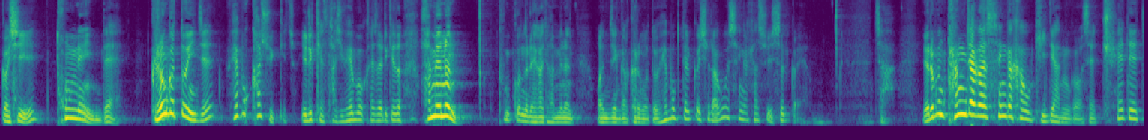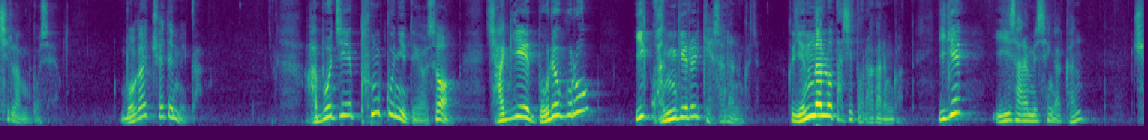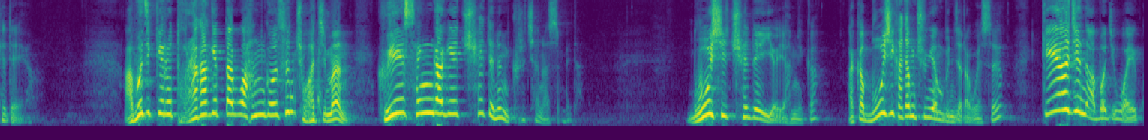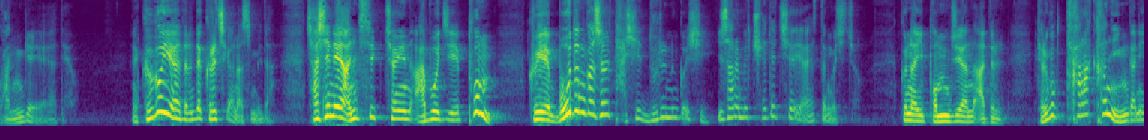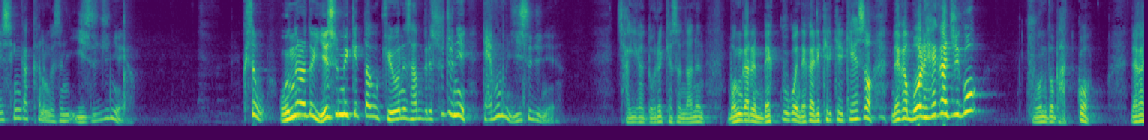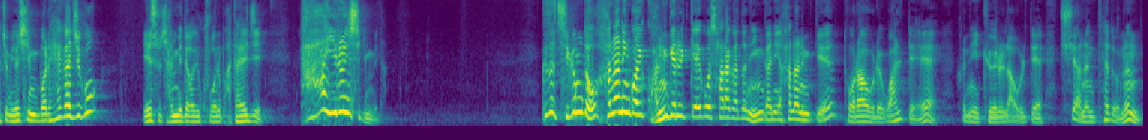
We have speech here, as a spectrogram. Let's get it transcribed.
것이 통례인데 그런 것도 이제 회복할 수 있겠죠. 이렇게 다시 회복해서 이렇게 해서 하면은 품꾼으로 해가지고 하면은 언젠가 그런 것도 회복될 것이라고 생각할 수 있을 거예요. 자, 여러분 탕자가 생각하고 기대한 것의 최대치를 한번 보세요. 뭐가 최대입니까? 아버지의 품꾼이 되어서 자기의 노력으로 이 관계를 계산하는 거죠. 그 옛날로 다시 돌아가는 것. 이게 이 사람이 생각한 최대예요. 아버지께로 돌아가겠다고 한 것은 좋았지만 그의 생각의 최대는 그렇지 않았습니다. 무엇이 최대이어야 합니까? 아까 무엇이 가장 중요한 문제라고 했어요? 깨어진 아버지와의 관계여야 돼요. 그거여야 되는데 그렇지가 않았습니다. 자신의 안식처인 아버지의 품, 그의 모든 것을 다시 누리는 것이 이 사람의 최대치여야 했던 것이죠. 그러나 이 범죄한 아들, 결국 타락한 인간이 생각하는 것은 이 수준이에요. 그래서 오늘라도 예수 믿겠다고 교회하는 사람들의 수준이 대부분 이 수준이에요. 자기가 노력해서 나는 뭔가를 메꾸고 내가 이렇게 이렇게 이렇게 해서 내가 뭘 해가지고 구원도 받고 내가 좀 열심히 뭘 해가지고 예수 잘 믿어가지고 구원을 받아야지. 다 이런 식입니다. 그래서 지금도 하나님과의 관계를 깨고 살아가던 인간이 하나님께 돌아오려고 할 때, 흔히 교회를 나올 때 취하는 태도는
